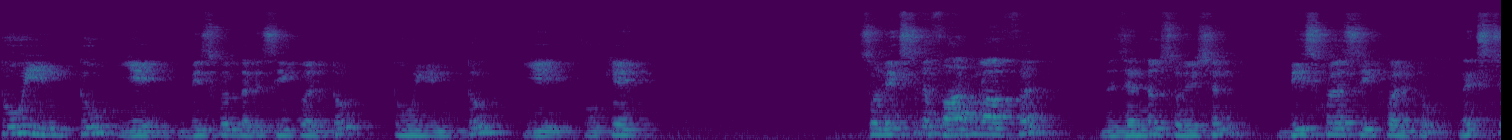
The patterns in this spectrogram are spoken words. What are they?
2 into a. B square that is equal to 2 into a okay? So next the formula of uh, the general solution b square is equal to. Next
